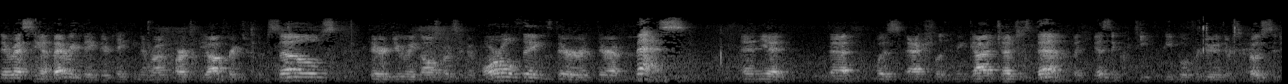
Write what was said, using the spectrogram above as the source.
they're messing up everything. They're taking the wrong parts of the offerings for themselves. They're doing all sorts of immoral things. They're they're a mess, and yet that was actually I mean God judges them, but He doesn't critique the people for doing what they're supposed to do.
